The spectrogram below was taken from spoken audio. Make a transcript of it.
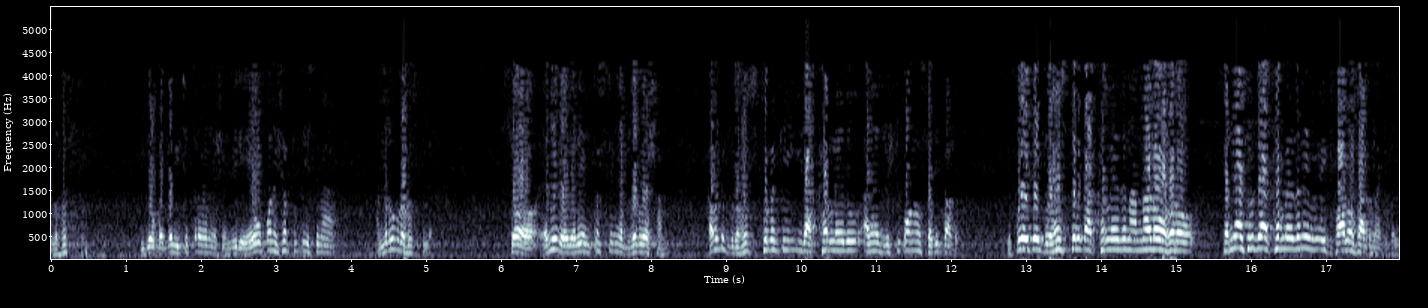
గృహస్థులు. ఇది ఒక పెద్ద విచిత్రమైన విషయం. మీరు ఏ ఉపనిషత్తు తీసినా అందరూ గృహస్థులే. So anyway very interesting observation కాబట్టి గృహస్థులకి ఇది అక్కర్లేదు అనే దృష్టికోణం సరికాదు. ఎప్పుడైతే గృహస్థులకి అక్కర్లేదని అన్నాడో ఒకడు సన్యాసులకి అక్కర్లేదని it follows automatical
